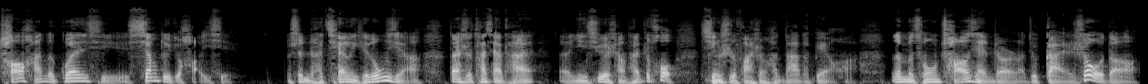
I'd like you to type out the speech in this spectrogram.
朝韩的关系相对就好一些，甚至还签了一些东西啊。但是他下台，呃尹锡悦上台之后，形势发生很大的变化。那么从朝鲜这儿呢，就感受到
